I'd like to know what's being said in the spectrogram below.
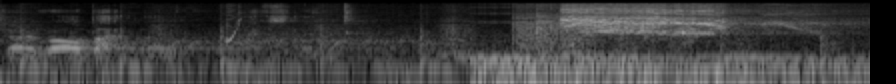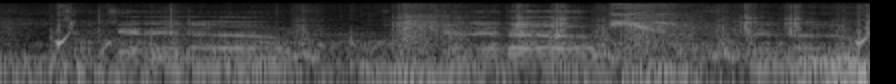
Got it all back though. Excellent. Get it out. Get it out. Get it out.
